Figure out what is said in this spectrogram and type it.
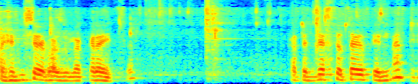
आता हे दुसऱ्या बाजूला करायचं. आता जास्त तळतील ना ते.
